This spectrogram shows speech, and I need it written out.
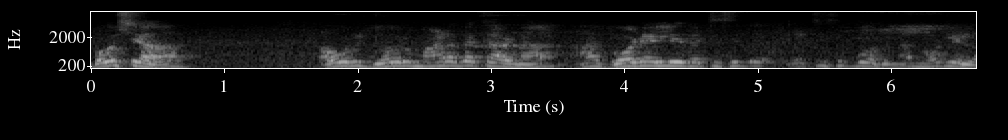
ಬಹುಶಃ ಅವರು ಜೋರು ಮಾಡದ ಕಾರಣ ಆ ಗೋಡೆಯಲ್ಲಿ ರಚಿಸಿದ, ರಚಿಸಬಹುದು, ನಾನು ನೋಡಲಿಲ್ಲ.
